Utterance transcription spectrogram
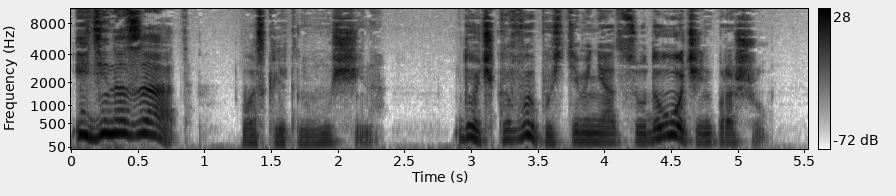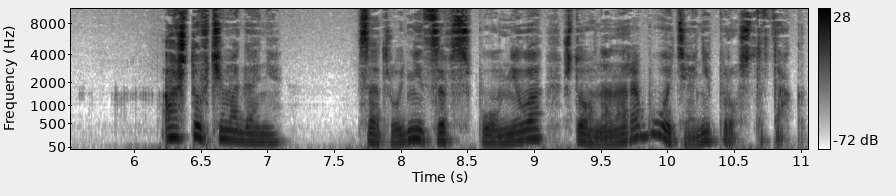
иди назад!» — воскликнул мужчина. «Дочка, выпусти меня отсюда, очень прошу». «А что в чемодане?» Сотрудница вспомнила, что она на работе, а не просто так.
